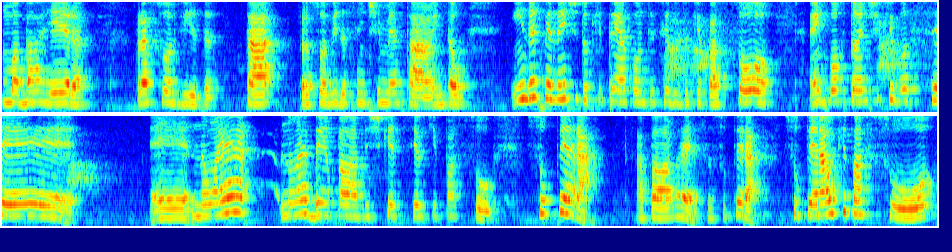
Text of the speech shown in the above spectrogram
uma barreira para sua vida, tá? Para sua vida sentimental. Então, independente do que tenha acontecido, do que passou, é importante que você é, não é não é bem a palavra esquecer o que passou, superar. A palavra é essa, superar. Superar o que passou,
